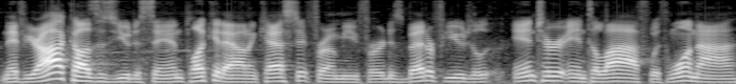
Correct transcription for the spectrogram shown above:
And if your eye causes you to sin, pluck it out and cast it from you, for it is better for you to enter into life with one eye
